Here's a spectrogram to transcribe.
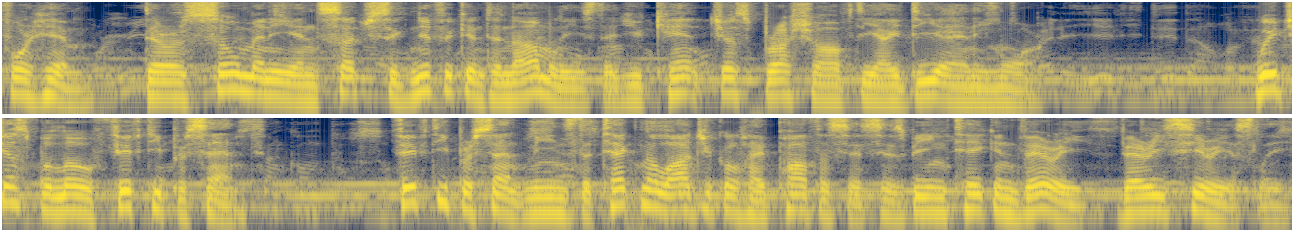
for him, there are so many and such significant anomalies that you can't just brush off the idea anymore. We're just below 50%. 50% means the technological hypothesis is being taken very, very seriously.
